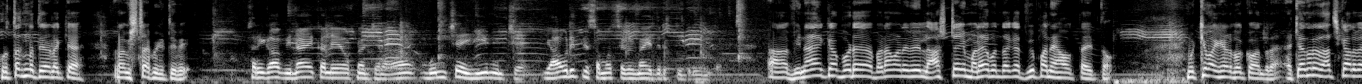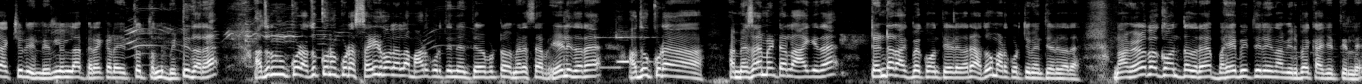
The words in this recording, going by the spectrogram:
ಕೃತಜ್ಞತೆ ಹೇಳೋಕ್ಕೆ ನಾವು ಇಷ್ಟಪಡ್ತೀವಿ. ಸರ್ ಈಗ ವಿನಾಯಕ ಲೇಔಟ್ನ ಜನ ಮುಂಚೆ ಈ ಮುಂಚೆ ಯಾವ ರೀತಿ ಸಮಸ್ಯೆಗಳನ್ನ ಎದುರಿಸ್ತಿದ್ರಿ ಅಂತ? ವಿನಾಯಕ ಬಡ ಬಡಾವಣೆಯಲ್ಲಿ ಲಾಸ್ಟ್ ಟೈಮ್ ಮಳೆ ಬಂದಾಗ ದ್ವೀಪನೇ ಹೋಗ್ತಾ ಇತ್ತು. ಮುಖ್ಯವಾಗಿ ಹೇಳಬೇಕು ಅಂದರೆ, ಯಾಕೆಂದರೆ ರಾಜಕಾಲವೇ ಆ್ಯಕ್ಚುಲಿ ಇಲ್ಲಿ ಇರಲಿಲ್ಲ, ಬೇರೆ ಕಡೆ ಇತ್ತು, ತಂದು ಬಿಟ್ಟಿದ್ದಾರೆ. ಅದನ್ನು ಕೂಡ ಅದಕ್ಕೂ ಕೂಡ ಸೈಡ್ ವಾಲ್ ಎಲ್ಲ ಮಾಡಿಕೊಡ್ತೀನಿ ಅಂತ ಹೇಳ್ಬಿಟ್ಟು ಮೇಲೆ ಸಾಹೇಬ್ರು ಹೇಳಿದ್ದಾರೆ. ಅದು ಕೂಡ ಮೆಸರ್ಮೆಂಟ್ ಎಲ್ಲ ಆಗಿದೆ. ಟೆಂಡರ್ ಆಗಬೇಕು ಅಂತ ಹೇಳಿದ್ದಾರೆ. ಅದು ಮಾಡ್ಕೊಡ್ತೀವಿ ಅಂತ ಹೇಳಿದ್ದಾರೆ. ನಾವು ಹೇಳಬೇಕು ಅಂತಂದರೆ ಭಯಭೀತಿಲಿ ನಾವು ಇರಬೇಕಾಗಿತ್ತಿಲ್ಲಿ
